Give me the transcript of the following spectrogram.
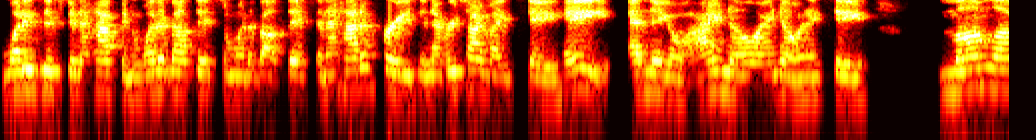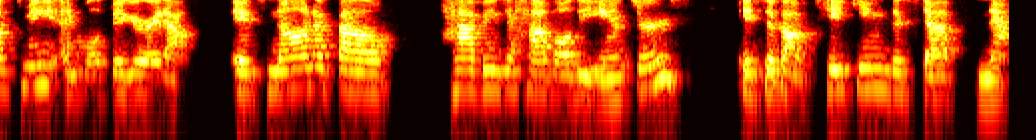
what is this going to happen? What about this and what about this? And I had a phrase, and every time I'd say, hey, and they go, I know, I know. And I say, mom loves me and we'll figure it out. It's not about having to have all the answers, it's about taking the step now.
